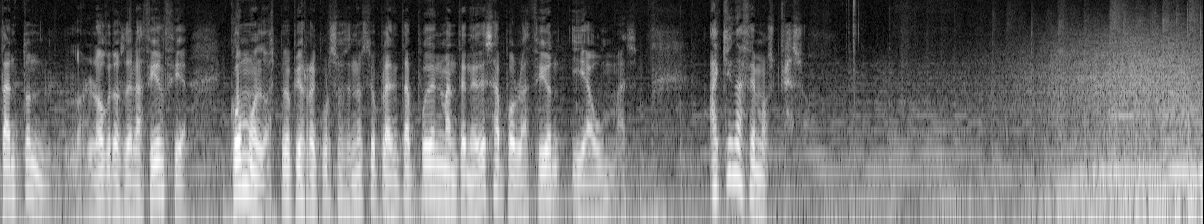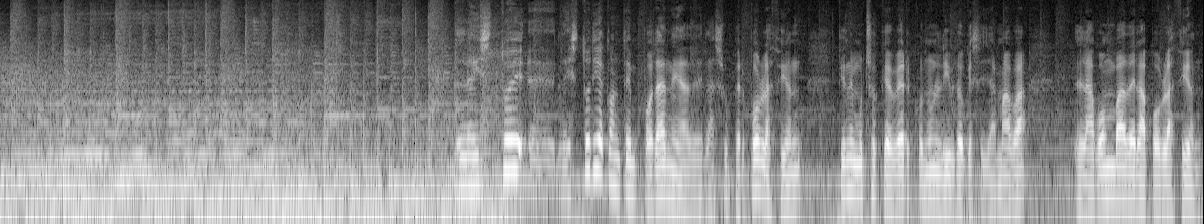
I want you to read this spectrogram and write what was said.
tanto los logros de la ciencia como los propios recursos de nuestro planeta pueden mantener esa población y aún más. ¿A quién hacemos caso? La, eh, la, historia contemporánea de la superpoblación tiene mucho que ver con un libro que se llamaba La bomba de la población,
